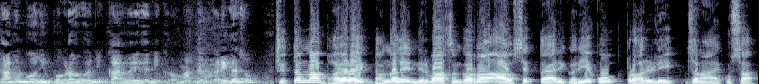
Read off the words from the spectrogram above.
कानुन बजी पक्राउ गर्ने कारवाही गर्ने क्रममा हामी गरेका छौँ। चितवनमा भयरहित ढङ्गले निर्वाचन गर्न आवश्यक तयारी गरिएको प्रहरीले जनाएको छ।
